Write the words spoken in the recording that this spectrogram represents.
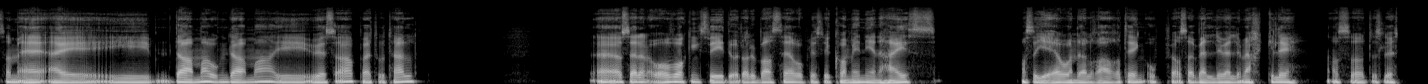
som er ei dame, ung dame i USA på et hotell og så er det en overvåkingsvideo der du bare ser henne plutselig komme inn i en heis, og så gjør hun en del rare ting, oppfører seg veldig, veldig merkelig, og så til slutt,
